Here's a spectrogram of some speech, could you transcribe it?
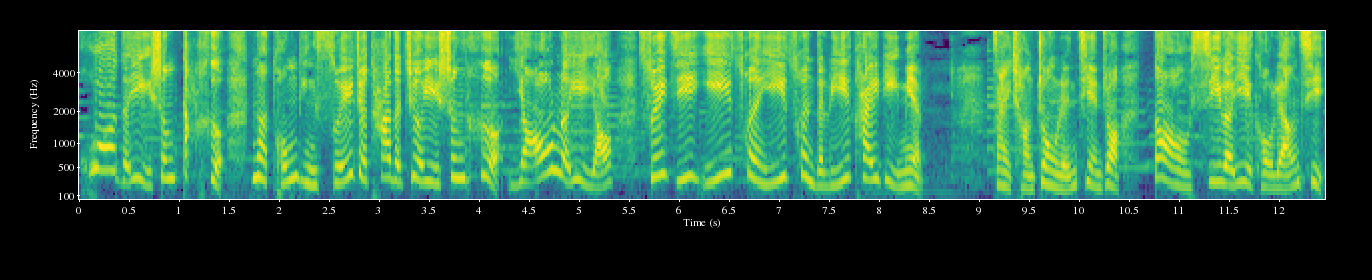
嚯的一声大喝，那铜鼎随着他的这一声喝摇了一摇，随即一寸一寸的离开地面。在场众人见状，倒吸了一口凉气，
